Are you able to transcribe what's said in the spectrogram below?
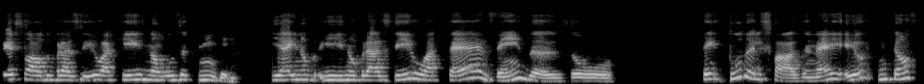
pessoal do Brasil aqui não usa ninguém. E aí, no, e no Brasil, até vendas ou... Tem, tudo eles fazem, né? Eu, então,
